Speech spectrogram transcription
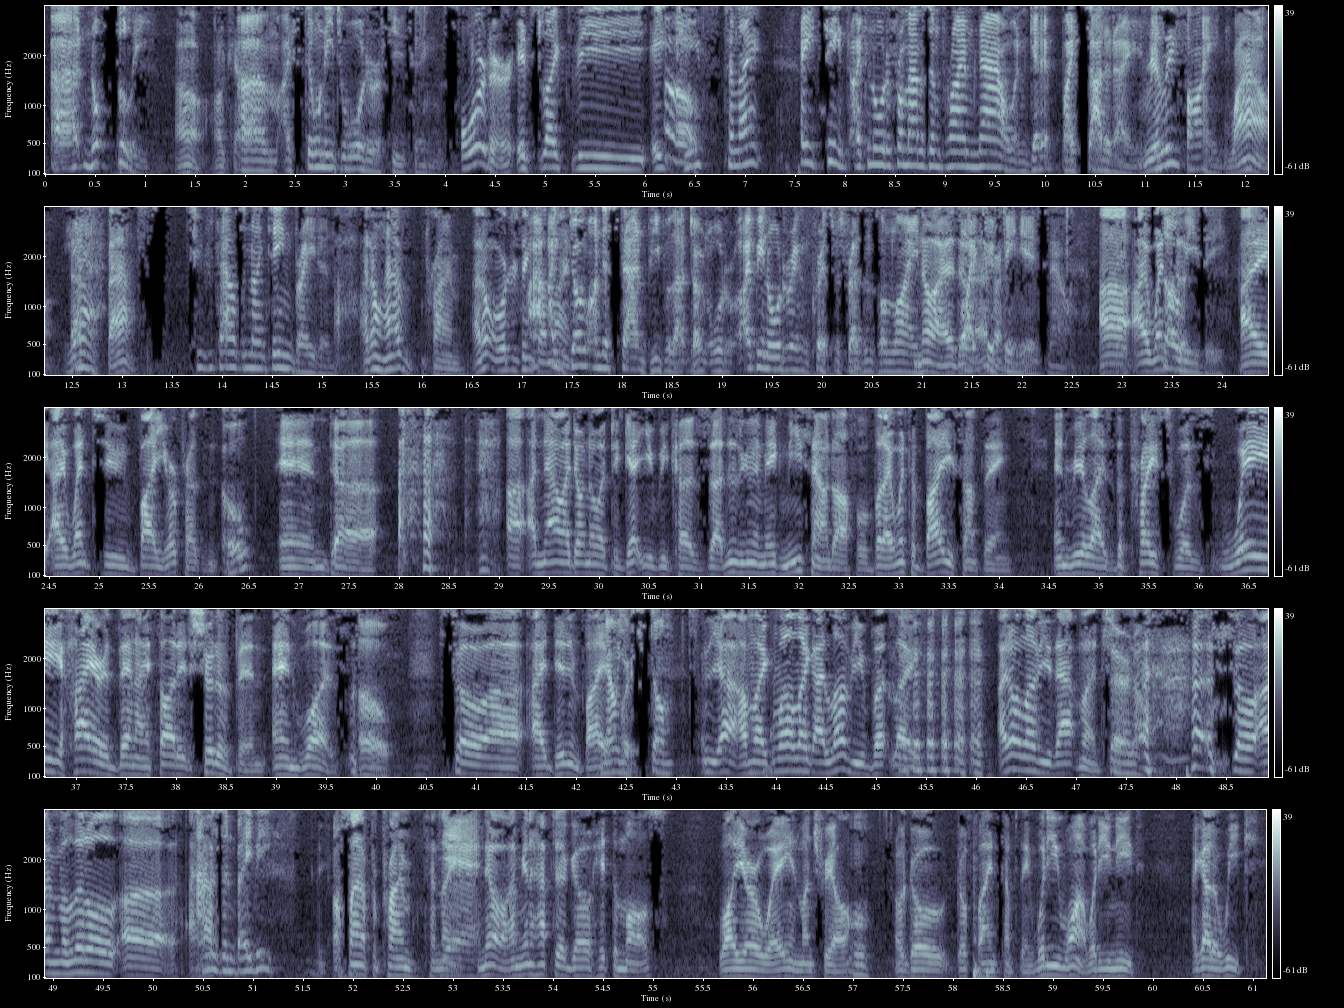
Uh, not fully. Oh, okay. Um, I still need to order a few things. Order. It's like the 18th Oh. tonight. 18th, I can order from Amazon Prime now and get it by Saturday. Really? It's fine. Wow, that's Yeah. fast. 2019, Braden. I don't have Prime. I don't order things online. I, I don't understand people that don't order. I've been ordering Christmas presents online No, I for like ever. 15 years now. Uh, It's I went so to, easy. I, I went to buy your present. Oh, and uh, uh, now I don't know what to get you because uh, this is going to make me sound awful. But I went to buy you something and realized the price was way higher than I thought it should have been and was. oh. So uh, I didn't buy it. Now you're stumped. Yeah, I'm like, well, like I love you, but like I don't love you that much. Fair enough. so I'm a little. Uh, I have- Amazon, baby. I'll sign up for Prime tonight. Yeah. No, I'm gonna have to go hit the malls while you're away in Montreal. Hmm. I'll go go find something. What do you want? What do you need? I got a week.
